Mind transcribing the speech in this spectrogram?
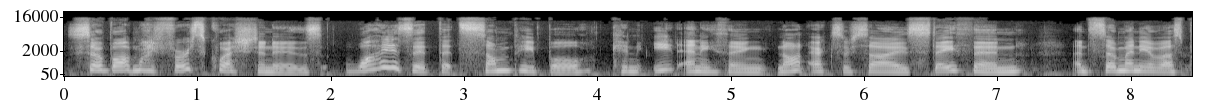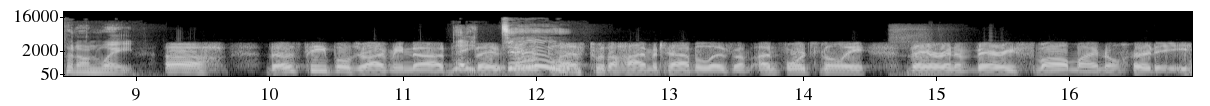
So, Bob, my first question is why is it that some people can eat anything, not exercise, stay thin, and so many of us put on weight? Oh, those people drive me nuts. They, they, do. they were blessed with a high metabolism. Unfortunately, they are in a very small minority.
